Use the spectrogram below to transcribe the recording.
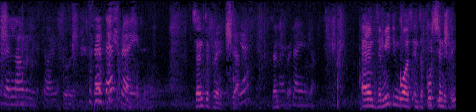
is a lovely story. Set that right. Saint Ephraim. Santa Yeah. Yes? Santa Fe. Ephraim. And the meeting was in the 4th century.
